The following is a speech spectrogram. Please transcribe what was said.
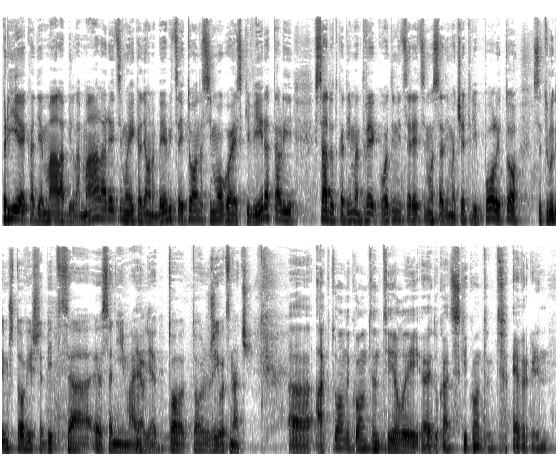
prije kad je mala bila mala, recimo, i kad je ona bebica i to onda si mogao eskivirati, ali sad od kad ima dve godinice, recimo sad ima četiri i pol i to se trudim što više biti sa, sa njima, jer je to, to život znači. Uh, aktualni kontent ili edukacijski kontent? Evergreen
